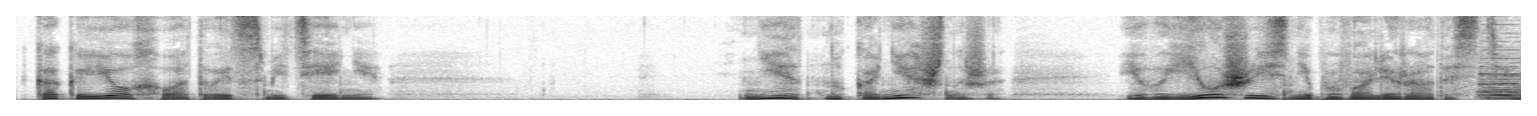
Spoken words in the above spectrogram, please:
как ее охватывает смятение. Нет, ну, конечно же, и в ее жизни бывали радости.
